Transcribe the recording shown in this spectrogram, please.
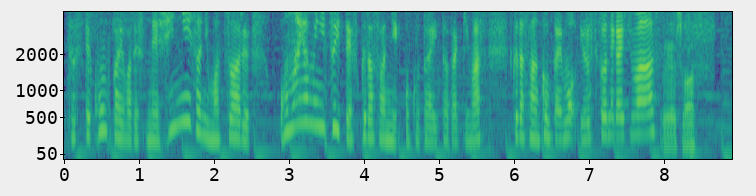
そして今回はですね新ニーサにまつわるお悩みについて福田さんにお答えいただきます。福田さん今回もよろしくお願いします。お願いします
